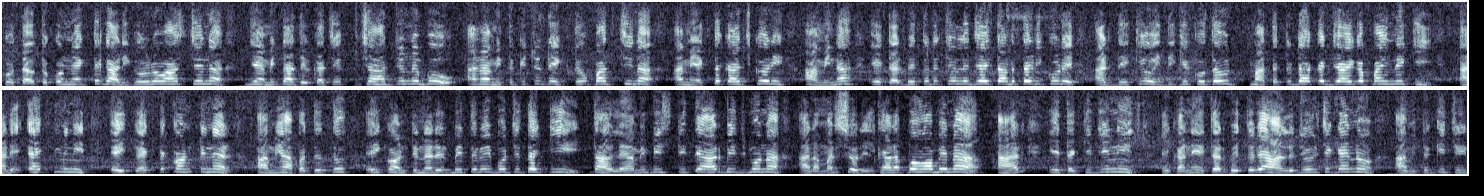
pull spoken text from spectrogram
কোথাও তো কোনো একটা গাড়ি ঘোড়াও আসছে না যে আমি তাদের কাছে একটু সাহায্য নেব। আর আমি তো কিছু দেখতেও পাচ্ছি না। আমি একটা কাজ করি, আমি না এটার ভেতরে চলে যাই তাড়াতাড়ি করে। আর দেখি ওইদিকে কোথাও মাথাটা ঢাকার জায়গা পাই নাকি। আরে এক মিনিট, এই তো একটা কন্টেনার আমি আপাতত এই কন্টেনারের ভেতরেই বসে থাকি। তাহলে আমি বৃষ্টিতে আর ভিজবো না, আর আমার শরীর খারাপও হবে না। আর এটা কি জিনিস? এখানে এটার ভেতরে আলো জ্বলছে কেন? আমি তো কিছুই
